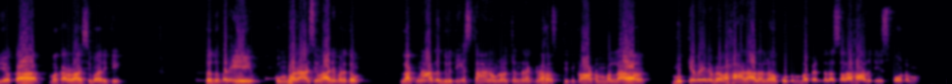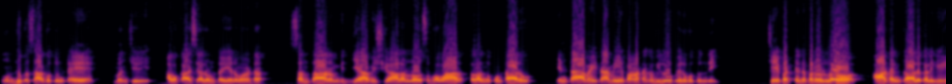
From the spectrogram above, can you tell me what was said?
ఈ యొక్క మకర రాశి వారికి. తదుపరి కుంభరాశి వారి వ్రతం. లగ్నాతు ద్వితీయ స్థానంలో చంద్రగ్రహం స్థితి కావటం వల్ల ముఖ్యమైన వ్యవహారాలలో కుటుంబ పెద్దల సలహాలు తీసుకోవటం ముందుకు సాగుతుంటే మంచి అవకాశాలు ఉంటాయి అన్నమాట సంతానం విద్యా విషయాలలో శుభవార్తలు అందుకుంటారు. ఇంటా బయట మీ పాటకు విలువ పెరుగుతుంది. చేపట్టిన పనుల్లో ఆటంకాలు కలిగి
